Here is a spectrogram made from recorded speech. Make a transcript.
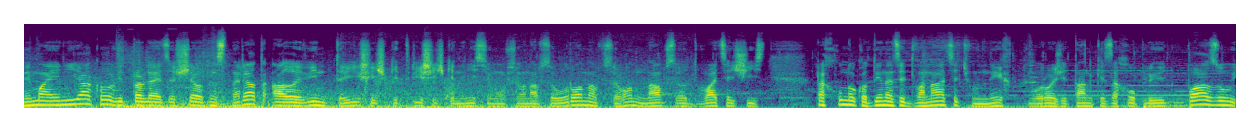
немає ніякого, відправляється ще один снаряд, але він трішечки-трішечки наніс йому всього-навсього урона, всього-навсього 26. Рахунок 11-12, в них ворожі танки захоплюють базу.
